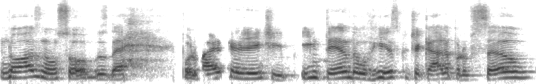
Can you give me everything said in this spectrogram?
nós não somos, né? Por mais que a gente entenda o risco de cada profissão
